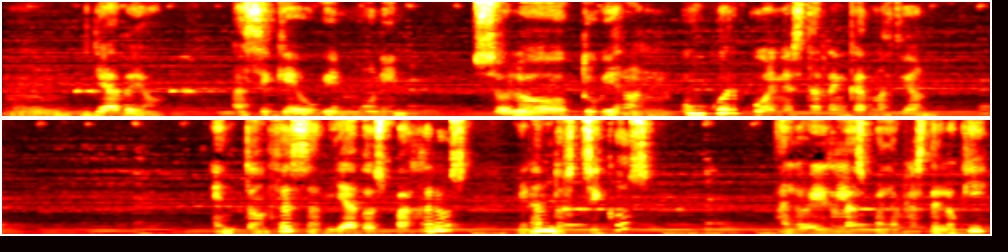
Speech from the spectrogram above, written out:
Mm, ya veo. Así que Ugin Munin Solo obtuvieron un cuerpo en esta reencarnación. ¿Entonces había dos pájaros? ¿Eran dos chicos? Al oír las palabras de Loki,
